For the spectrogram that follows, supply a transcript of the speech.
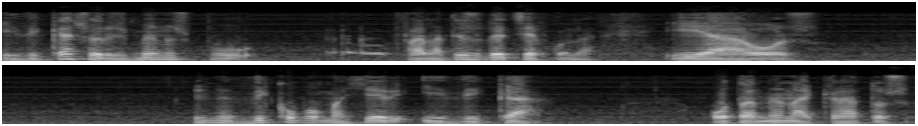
Ειδικά σε ορισμένους που ε, φανατίζονται έτσι εύκολα. Η ΑΟΣ είναι δίκοπο μαχαίρι ειδικά όταν ένα κράτος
